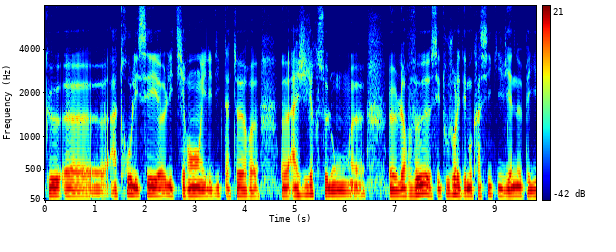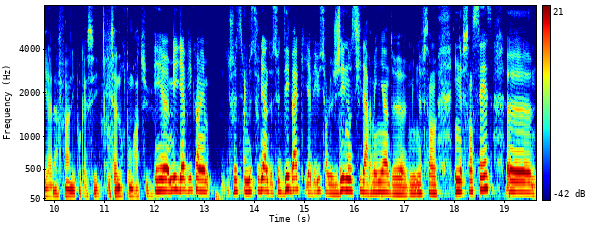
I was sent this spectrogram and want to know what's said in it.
que euh, à trop laisser euh, les tyrans et les dictateurs euh, euh, agir selon euh, leurs vœux, c'est toujours les démocraties qui viennent payer à la fin les pots cassés et ça nous retombera dessus. Et, euh, mais il y avait quand même, je me souviens de ce débat qu'il y avait eu sur le génocide arménien de 1900 1916. Euh,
